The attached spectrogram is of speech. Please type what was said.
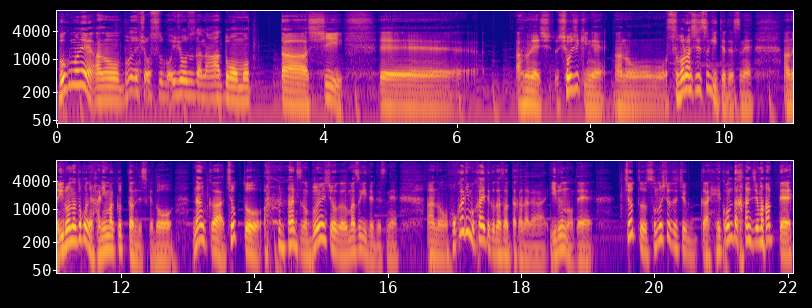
僕もね、あの、文章すごい上手だなと思ったし、えー、あのね、正直ね、あのー、素晴らしすぎてですね、あの、いろんなとこに貼りまくったんですけど、なんかちょっと なんつうの、文章がうますぎてですね、あの、他にも書いてくださった方がいるので、ちょっとその人たちがへこんだ感じもあって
